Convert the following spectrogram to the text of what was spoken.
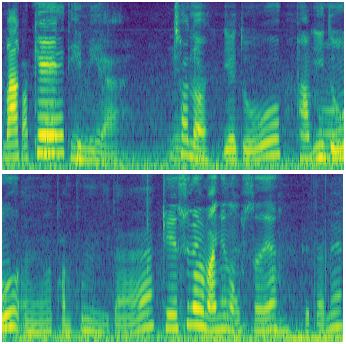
마케티미아 마케티미아 천 원. 얘도 단품. 이도 어, 단품입니다. 걔 수량 많이는 없어요. 음, 그다음에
